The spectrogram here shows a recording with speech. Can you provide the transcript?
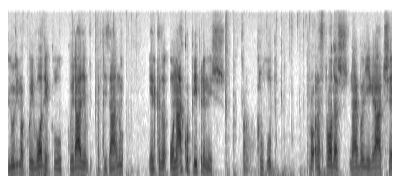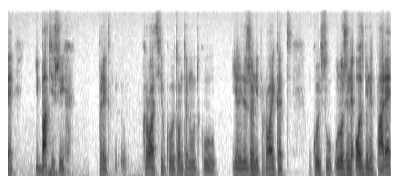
ljudima koji vode klub, koji rade u Partizanu, jer kada onako pripremiš klub, pro, rasprodaš najbolje igrače i batiš ih pred Kroaciju koja u tom trenutku je li državni projekat u koji su uložene ozbiljne pare,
